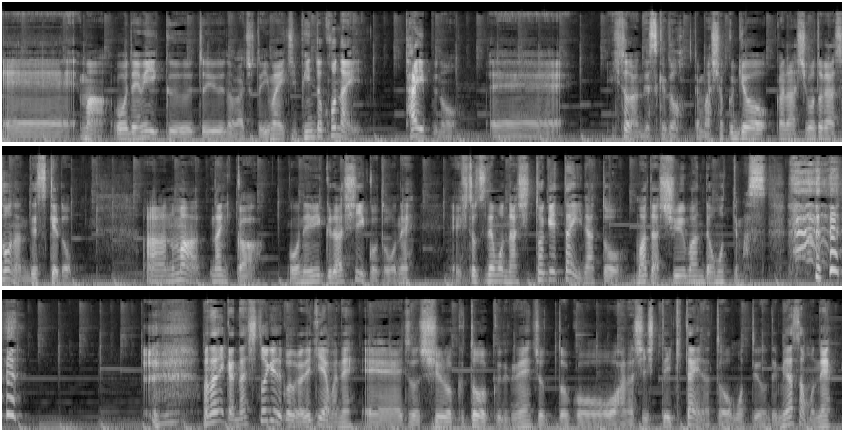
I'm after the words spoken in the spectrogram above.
えー、まあ、ゴールデンウィークというのがちょっといまいちピンとこないタイプの、えー、人なんですけど、でまあ、職業から仕事がそうなんですけど、あの、まあ、何か、ゴールデンウィークらしいことをね、えー、一つでも成し遂げたいなと、まだ終盤で思ってます。ま何か成し遂げることができればね、えー、ちょっと収録トークでね、ちょっとこう、お話ししていきたいなと思っているので、皆さんもね、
